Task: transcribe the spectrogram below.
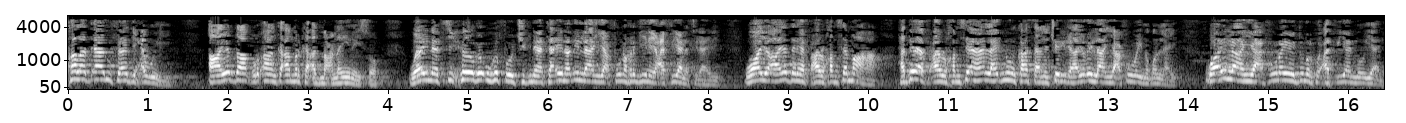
khalad aada u faadixa weeye aayaddaa qur'aanka ah marka aad macnaynayso waa inaad si xooga uga foojignaataa inaad ilaa an yacfuuna raggii inay cafiyaan ad tidhaahdeen waayo aayaddani afcaalulkhamse ma aha. Hadday afcaalulkhamse ahaan lahayd nuunkaasaa la jeri lahayo ilaa an yacfuu bay noqon lahayd. Waa ilaa an yacfuuna inay dumarku cafiyaan mooyaane.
